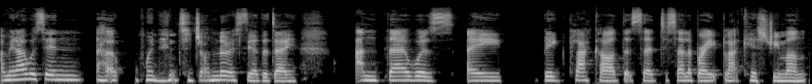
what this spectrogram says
I mean, I was in, uh, went into John Lewis the other day and there was a big placard that said to celebrate Black History Month,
